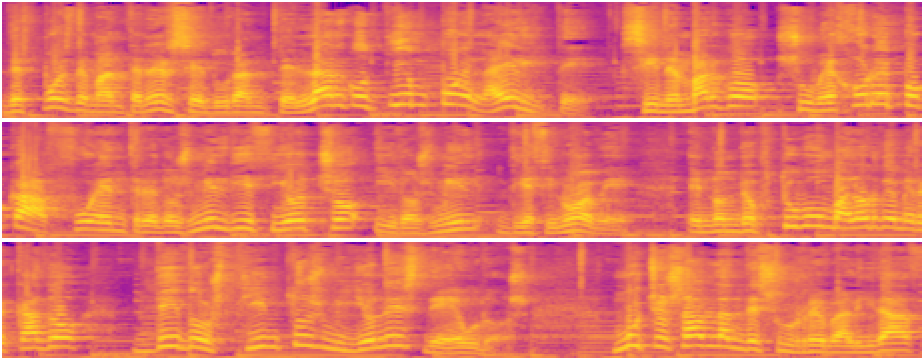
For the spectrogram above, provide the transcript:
después de mantenerse durante largo tiempo en la élite. Sin embargo, su mejor época fue entre 2018 y 2019, en donde obtuvo un valor de mercado de 200 millones de euros. Muchos hablan de su rivalidad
